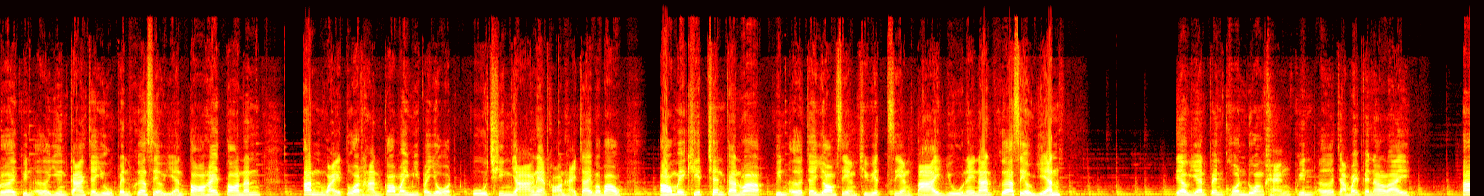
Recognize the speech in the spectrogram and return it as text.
เลยควินเอ๋อยืนกลางจะอยู่เป็นเพื่อนเสี่ยวเหยียนต่อให้ตอนนั้น ท่านไหวตัวทันก็ไม่มีประโยชน์ กูชิงหยางเนี่ยถอนหายใจเบาๆเขาไม่คิดเช่นกันว่าควินเอ๋อจะยอมเสี่ยงชีวิตเสี่ยงตายอยู่ในนั้นเพื่อเสี่ยวเหยียน เสี่ยวเหยียนเป็นคนดวงแข็งควินเอ๋อจะไม่เป็นอะไร ถ้า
